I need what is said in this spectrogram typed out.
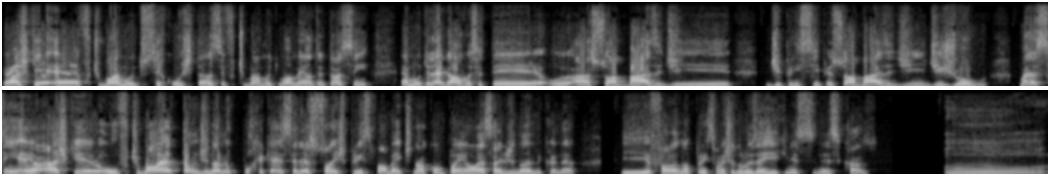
eu acho que é, futebol é muito circunstância e futebol é muito momento. Então, assim, é muito legal você ter o, a sua base de, de princípio e sua base de, de jogo. Mas, assim, eu acho que o futebol é tão dinâmico, por que, as seleções, principalmente, não acompanham essa dinâmica, né? E falando principalmente do Luiz Henrique nesse, nesse caso. O...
